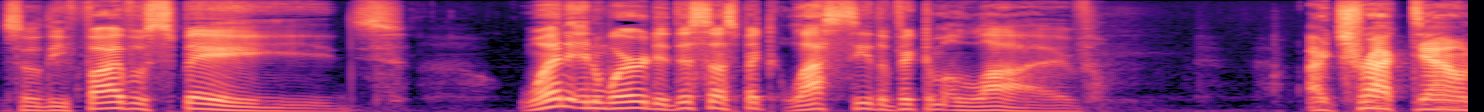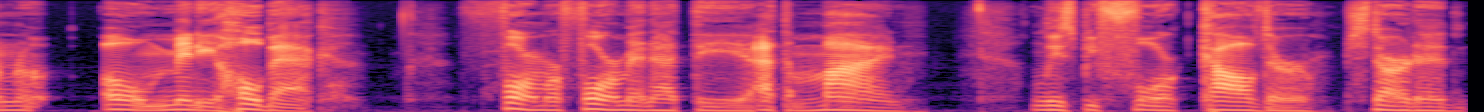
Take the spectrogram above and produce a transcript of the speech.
So the five of spades. When and where did this suspect last see the victim alive? I tracked down old Minnie Hoback, former foreman at the at the mine, at least before Calder started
